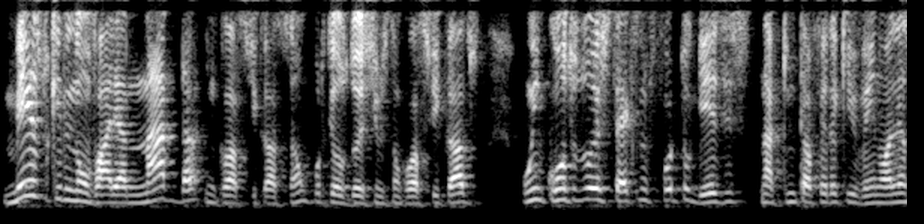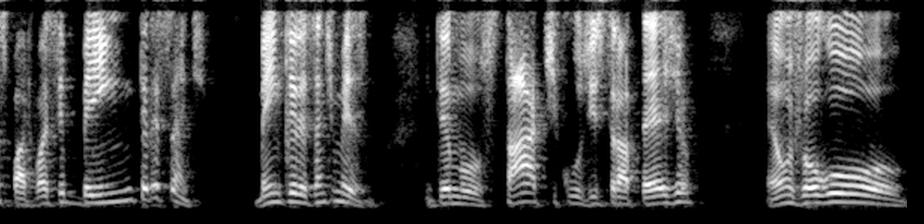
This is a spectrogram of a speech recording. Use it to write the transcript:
mesmo que ele não valha nada em classificação, porque os dois times estão classificados, o encontro dos técnicos portugueses na quinta-feira que vem no Allianz Parque. Vai ser bem interessante. Bem interessante mesmo. Em termos táticos, de estratégia, é um jogo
